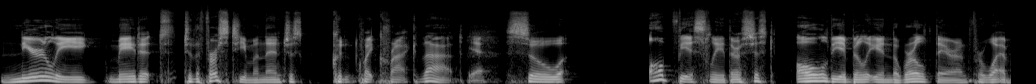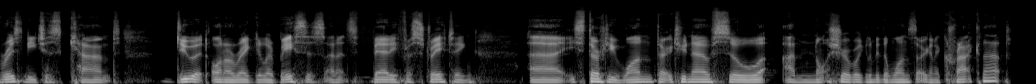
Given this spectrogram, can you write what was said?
nearly made it to the first team and then just couldn't quite crack that. Yeah. So obviously there's just all the ability in the world there and for whatever reason he just can't do it on a regular basis and it's very frustrating. Uh, he's 31, 32 now, so I'm not sure we're going to be the ones that are going to crack that.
